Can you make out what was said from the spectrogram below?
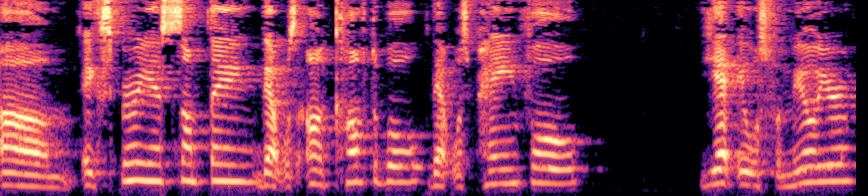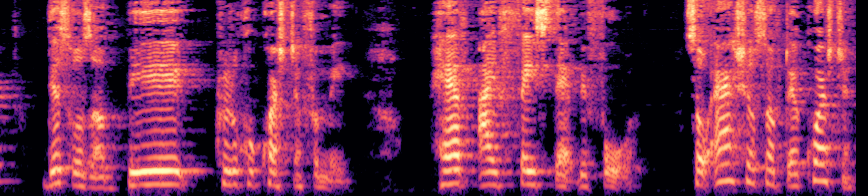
um, experience something that was uncomfortable, that was painful, yet it was familiar, this was a big critical question for me. Have I faced that before? So ask yourself that question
